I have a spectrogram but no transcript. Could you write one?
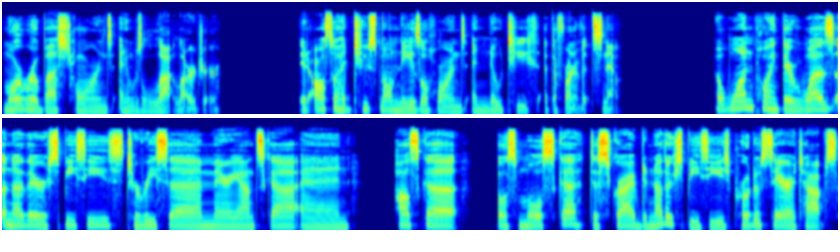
more robust horns, and it was a lot larger. It also had two small nasal horns and no teeth at the front of its snout. At one point, there was another species, Teresa Maryanska and Halszka Osmólska, described another species, Protoceratops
